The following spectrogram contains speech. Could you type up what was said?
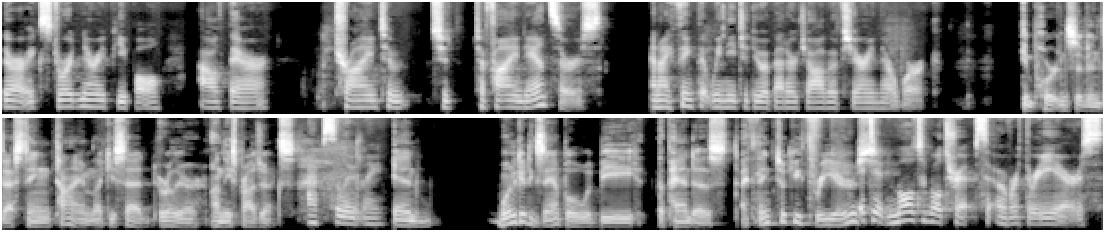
there are extraordinary people out there trying to, to, to find answers. And I think that we need to do a better job of sharing their work. Importance of investing time, like you said earlier, on these projects. Absolutely. And one good example would be the pandas. I think took you three years. It did multiple trips over three years.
